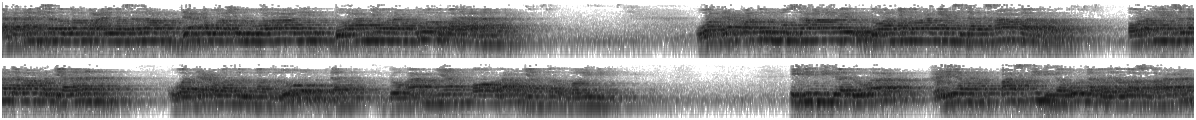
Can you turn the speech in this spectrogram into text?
Kata Nabi Shallallahu Alaihi Wasallam, dakwatul walid, doanya orang tua kepada anaknya. Wadafatul musafir, doanya orang yang sedang safar, orang yang sedang dalam perjalanan. Wadafatul maghlub dan doanya orang yang terzalimi. Ini tiga doa yang pasti dikabulkan oleh Allah Subhanahu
